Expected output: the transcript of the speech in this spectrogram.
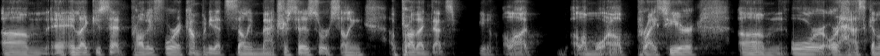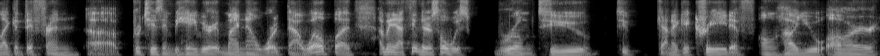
Um, and, and like you said probably for a company that's selling mattresses or selling a product that's you know a lot a lot more pricier um, or or has kind of like a different uh, purchasing behavior it might not work that well. But i mean i think there's always room to kind of get creative on how you are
